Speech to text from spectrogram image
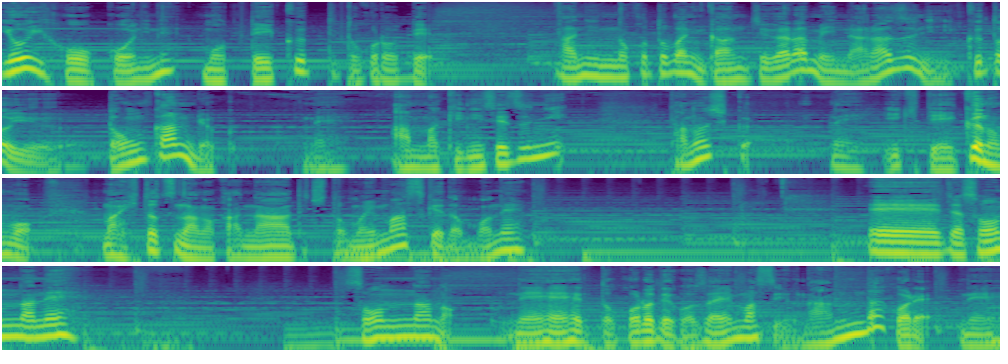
良い方向にね、持っていくってところで、他人の言葉にがんじがらめにならずにいくという鈍感力。ね。あんま気にせずに、楽しく、ね、生きていくのも、まあ一つなのかなってちょっと思いますけどもね。えー、じゃあそんなね、そんなの、ね、ところでございますよ。なんだこれ、ね。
